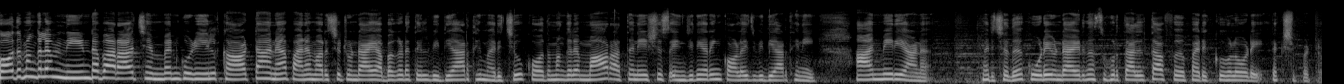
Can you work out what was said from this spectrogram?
കോതമംഗലം നീണ്ടപാറ ചെമ്പൻകുഴിയിൽ കാട്ടാന പനമറിച്ചിട്ടുണ്ടായ അപകടത്തിൽ വിദ്യാർത്ഥി മരിച്ചു. Kothamangalam Mar Athanasius engineering college വിദ്യാർത്ഥിനി ആൻമേരിയാണ് മരിച്ചത്. കൂടെയുണ്ടായിരുന്ന സുഹൃത്ത് അൽത്താഫ് പരിക്കുകളോടെ രക്ഷപ്പെട്ടു.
